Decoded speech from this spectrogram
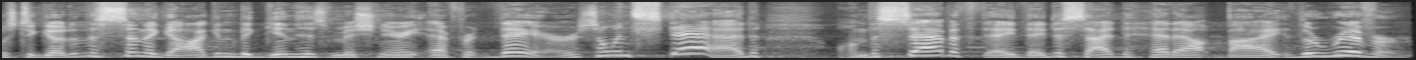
was to go to the synagogue and begin his missionary effort there. So instead, on the Sabbath day, they decide to head out by the river.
